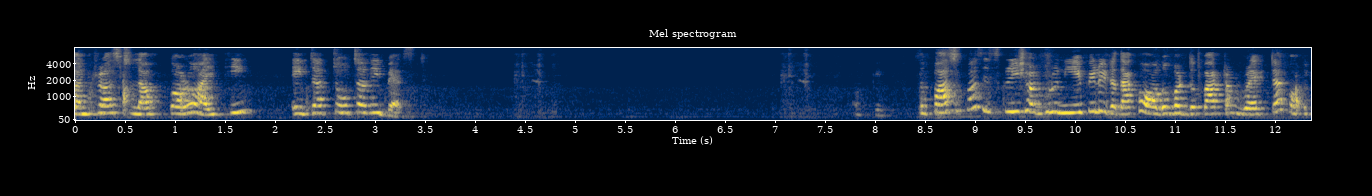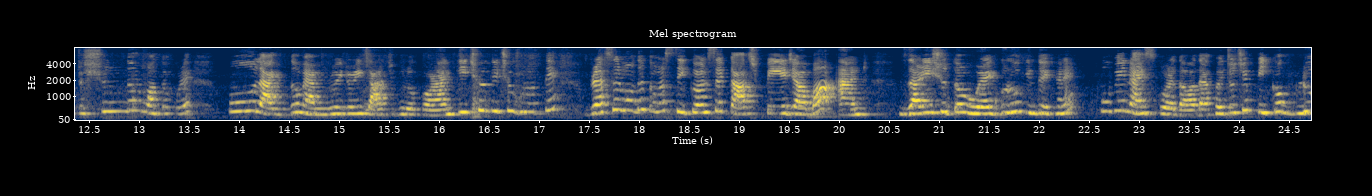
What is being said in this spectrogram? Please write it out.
কন্ট্রাস্ট লাভ করো আই থিঙ্ক এটা টোটালি বেস্ট ওকে তো ফার্স্ট ফার্স্ট স্ক্রিনশটগুলো নিয়ে ফেলো। এটা দেখো অল ওভার দোপাট্টার ওয়েটটা কতটা সুন্দর মতো করে ফুল একদম এমব্রয়ডারি কাজগুলো করা। And কিছু কিছু গুলোতে ড্রেসের মধ্যে তোমরা সিকোয়েন্সের কাজ পেয়ে যাবা। অ্যান্ড জারি সুতোর ওয়েটগুলো কিন্তু এখানে খুবই নাইস করে দেওয়া। দেখো, এটা হচ্ছে peacock blue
